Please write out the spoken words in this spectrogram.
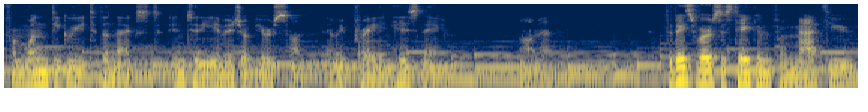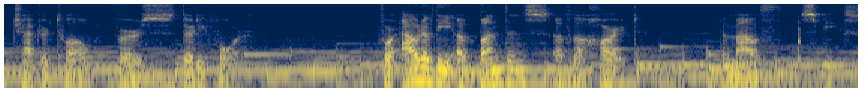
from one degree to the next into the image of your Son, and we pray in his name. Amen. Today's verse is taken from Matthew chapter 12, verse 34. For out of the abundance of the heart, the mouth speaks.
